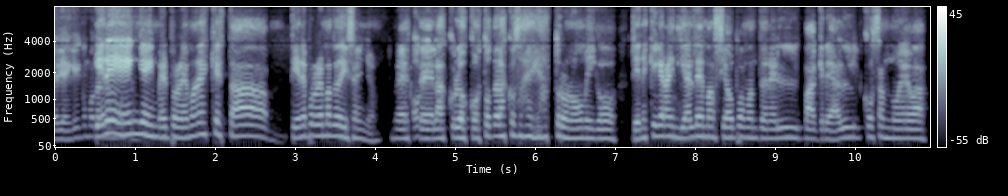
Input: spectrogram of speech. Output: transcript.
El endgame como Tiene endgame, el problema es que está, tiene problemas de diseño. Este, las- los costos de las cosas es astronómico. Tienes que grindear demasiado para mantener, para crear cosas nuevas.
